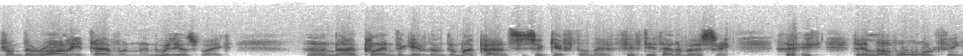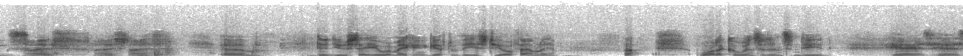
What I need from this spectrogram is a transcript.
from the Raleigh Tavern in Williamsburg. And I planned to give them to my parents as a gift on their 50th anniversary. they love old things. Nice, nice, nice. Um, did you say you were making a gift of these to your family? what a coincidence indeed. Yes, yes.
